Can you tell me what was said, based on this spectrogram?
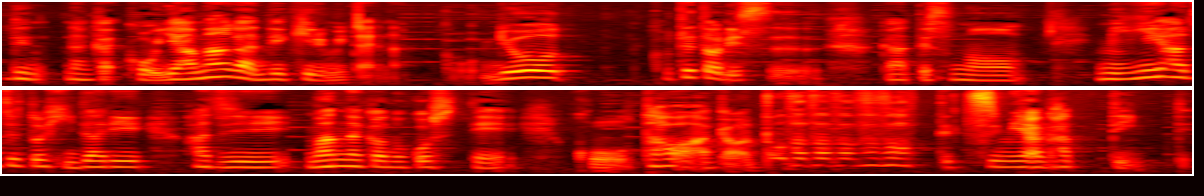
でなんかこう山ができるみたいな。こう両こうテトリスがあってその右端と左端真ん中残してこうタワーがドダダダダダって積み上がっていって。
